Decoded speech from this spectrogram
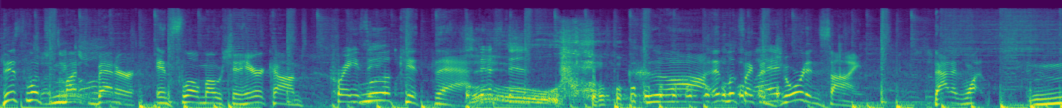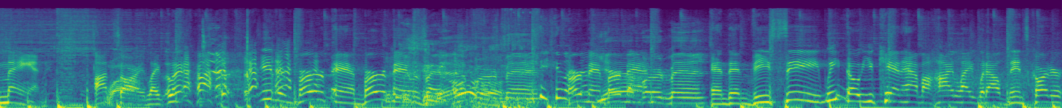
This looks much better in slow motion. Here it comes. Crazy. Look at that. Distance. God, it looks like the Jordan sign. That is one. Man. I'm wow. sorry. Like even Birdman, Birdman was like, yeah, oh, Birdman, Birdman, yeah, Birdman, Birdman. And then VC, we know you can't have a highlight without Vince Carter.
